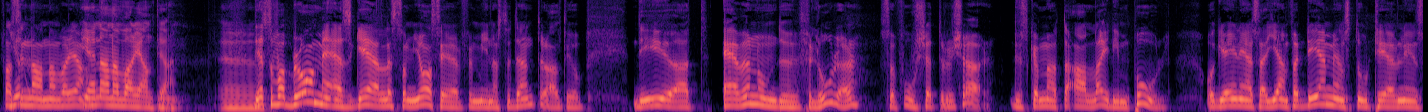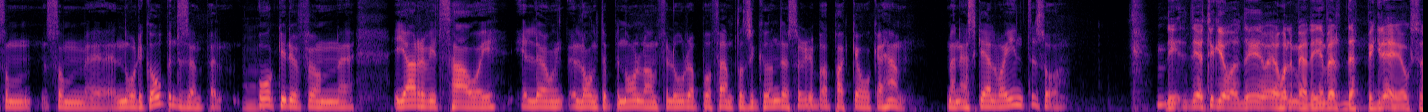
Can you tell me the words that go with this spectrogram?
fast i en annan variant. I en annan variant ja. Uh, Det som var bra med SGL, som jag ser det för mina studenter och alltihop, det är ju att även om du förlorar så fortsätter du köra. Du ska möta alla i din pool. Och grejen är så här, jämför det med en stor tävling som, som eh, Nordic Open till exempel. Åker du från eh, Jarvitshaui, långt, långt upp i Norrland, förlorar på 15 sekunder så är det bara att packa och åka hem. Men SGL var inte så. Det, det jag, tycker jag, det, jag håller med, det är en väldigt deppig grej också.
